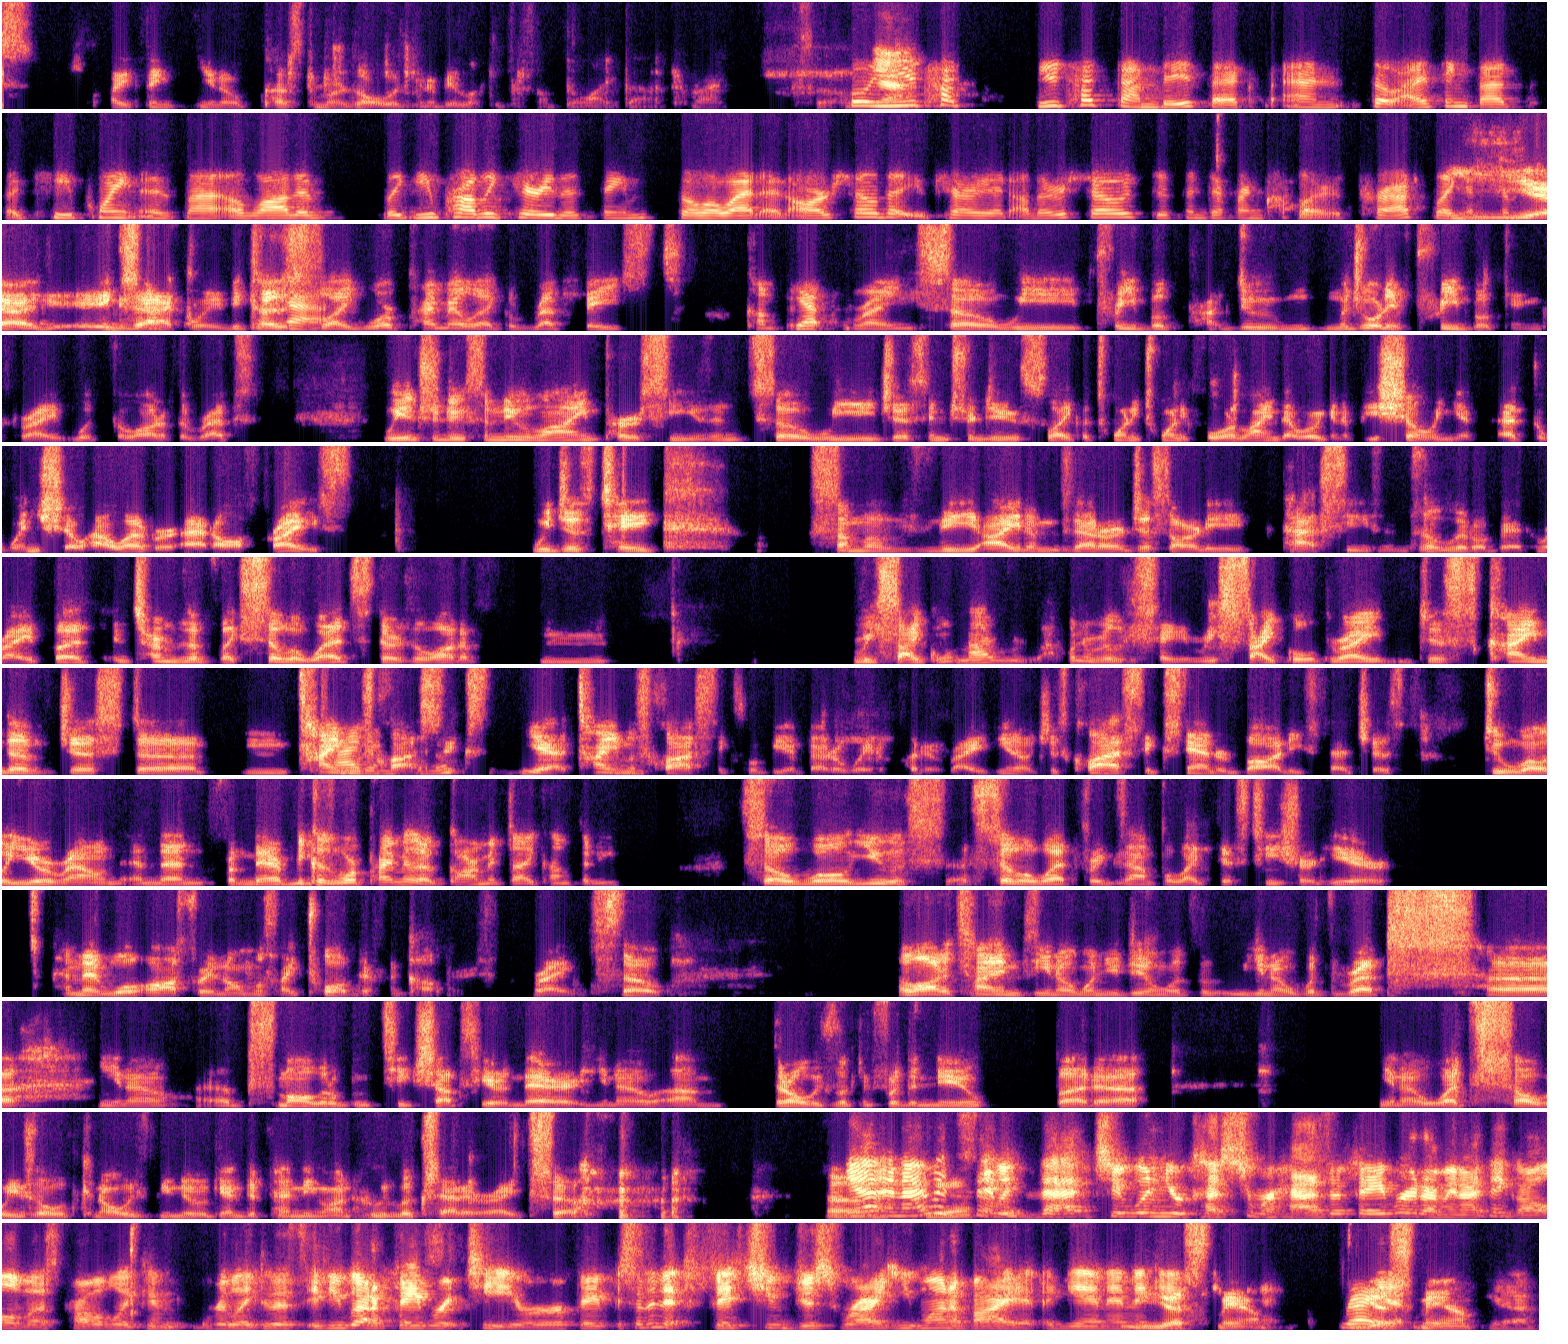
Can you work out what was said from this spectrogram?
I think you know customers always going to be looking for something like that, right? So well, yeah. you touched you touched on basics, and so I think that's a key point is that a lot of like you probably carry the same silhouette at our show that you carry at other shows just in different colors correct like yeah exactly because yeah. like we're primarily like a rep based company yep. right so we pre-book do majority of pre-bookings right with a lot of the reps we introduce a new line per season so we just introduce like a 2024 line that we're going to be showing it at the wind show however at off price we just take some of the items that are just already past seasons a little bit, right? But in terms of like silhouettes, there's a lot of mm, recycled, not, I wouldn't really say recycled, right? Just kind of just uh, mm, timeless classics. Yeah, timeless mm-hmm. classics would be a better way to put it, right? You know, just classic standard bodies that just do well year round. And then from there, because we're primarily a garment dye company, so we'll use a silhouette, for example, like this t-shirt here, and then we'll offer in almost like 12 different colors right? So a lot of times, you know, when you're dealing with, you know, with reps, uh, you know, small little boutique shops here and there, you know, um, they're always looking for the new, but, uh, you know, what's always old can always be new again, depending on who looks at it, right? So, Um, yeah, and I would yeah. say with that too, when your customer has a favorite, I mean, I think all of us probably can relate to this. If you've got a favorite tea or a favorite something that fits you just right, you want to buy it again and again. Yes, ma'am. Right. Yes, ma'am. Yeah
